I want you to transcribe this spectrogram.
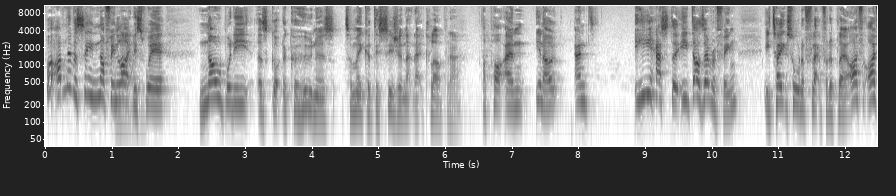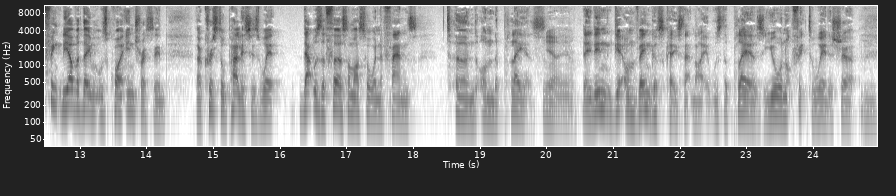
But I've never seen nothing like this where nobody has got the kahunas to make a decision at that club. No. Apart and you know and he has to. He does everything. He takes all the flack for the player. I, I think the other day it was quite interesting. Uh, Crystal Palace is where that was the first time I saw when the fans turned on the players. Yeah, yeah. They didn't get on Wenger's case that night. It was the players. You're not fit to wear the shirt. Mm.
